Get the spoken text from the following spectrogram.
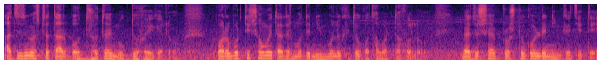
আজিজ মাস্টার তার ভদ্রতায় মুগ্ধ হয়ে গেল। পরবর্তী সময় তাদের মধ্যে নিম্নলিখিত কথাবার্তা হলো। মেজর সাহেব প্রশ্ন করলেন ইংরেজিতে।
